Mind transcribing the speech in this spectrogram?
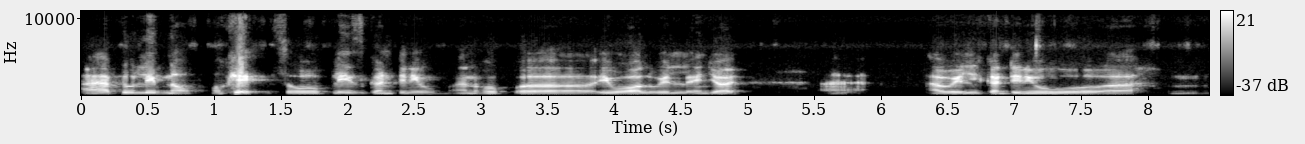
I have to leave now. Okay, so please continue and hope uh, you all will enjoy. Uh, I will continue uh, mm,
